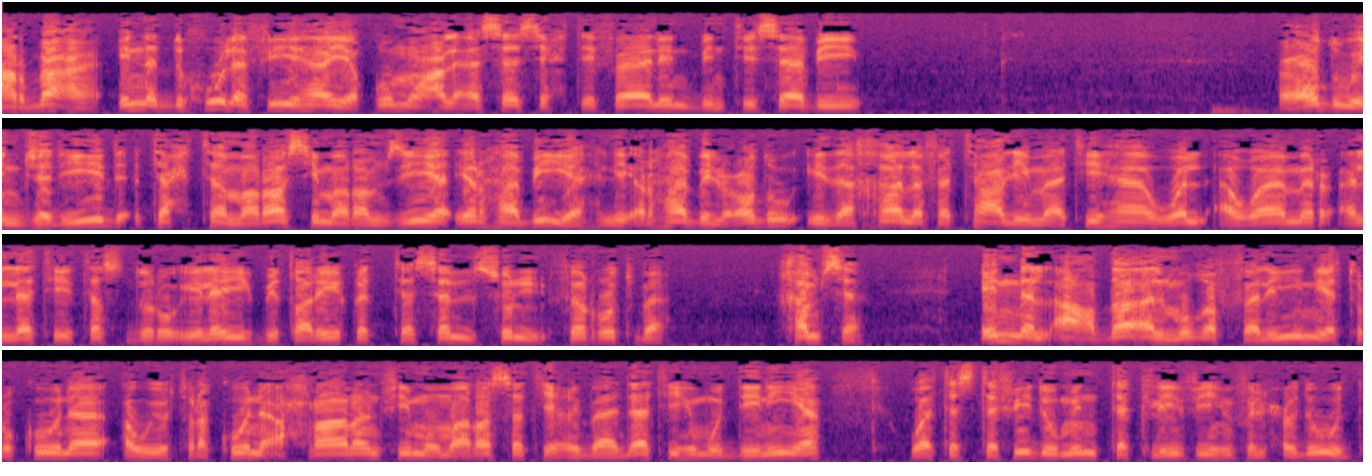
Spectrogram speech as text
أربعة إن الدخول فيها يقوم على أساس احتفال بانتساب عضو جديد تحت مراسم رمزية إرهابية لإرهاب العضو إذا خالف تعليماتها والأوامر التي تصدر إليه بطريقة تسلسل في الرتبة. خمسة إن الأعضاء المغفلين يتركون أو يتركون أحرارا في ممارسة عباداتهم الدينية وتستفيد من تكليفهم في الحدود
